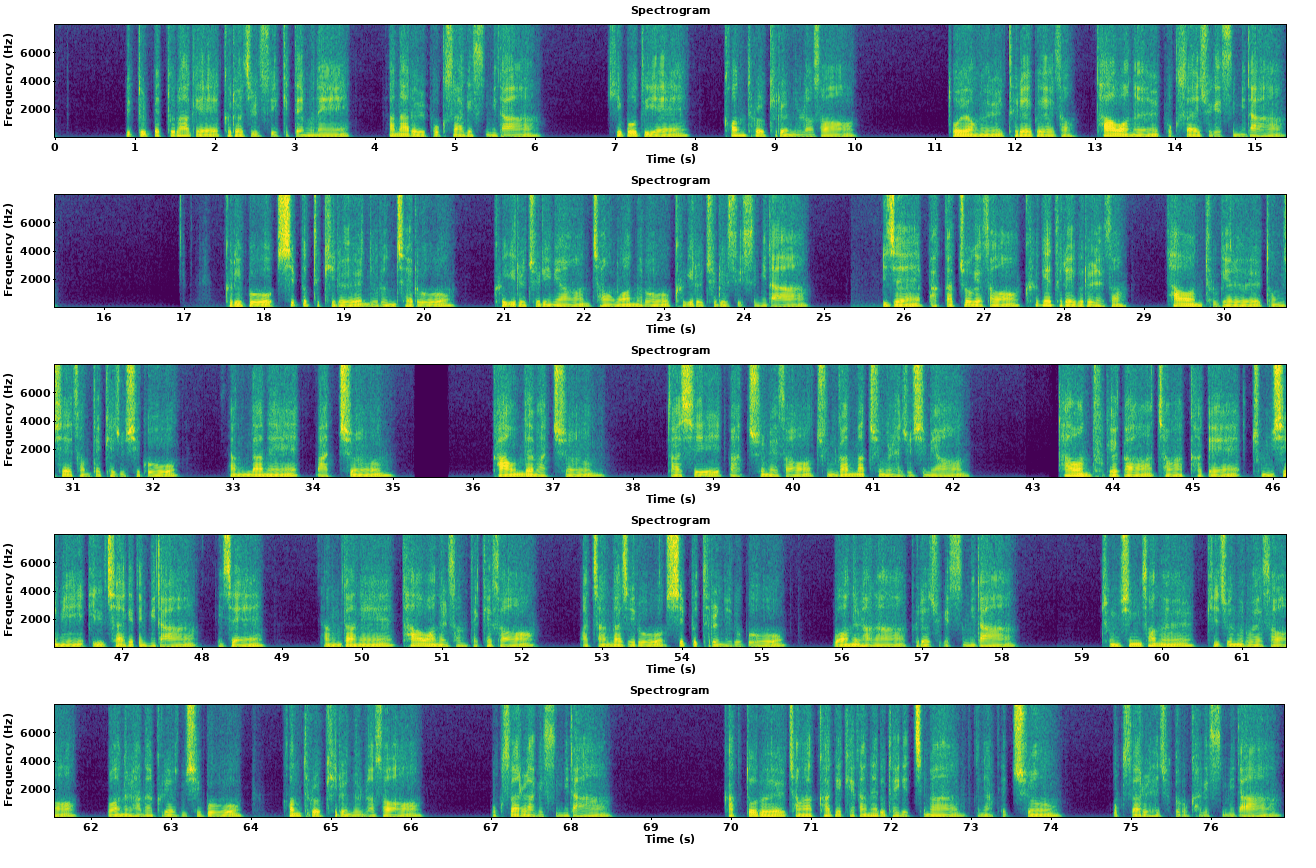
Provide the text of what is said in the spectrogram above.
삐뚤빼뚤하게 그려질 수 있기 때문에 하나를 복사하겠습니다. 키보드에 컨트롤 키를 눌러서 도형을 드래그해서 타원을 복사해 주겠습니다. 그리고 Shift 키를 누른 채로 크기를 줄이면 정원으로 크기를 줄일 수 있습니다. 이제 바깥쪽에서 크게 드래그를 해서 타원 두 개를 동시에 선택해 주시고 상단에 맞춤, 가운데 맞춤, 다시 맞춤에서 중간 맞춤을 해주시면 타원 두 개가 정확하게 중심이 일치하게 됩니다. 이제 상단에 타원을 선택해서 마찬가지로 Shift를 누르고 원을 하나 그려주겠습니다. 중심선을 기준으로 해서 원을 하나 그려주시고 컨트롤 키를 눌러서 복사를 하겠습니다. 각도를 정확하게 계산해도 되겠지만 그냥 대충 복사를 해주도록 하겠습니다.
